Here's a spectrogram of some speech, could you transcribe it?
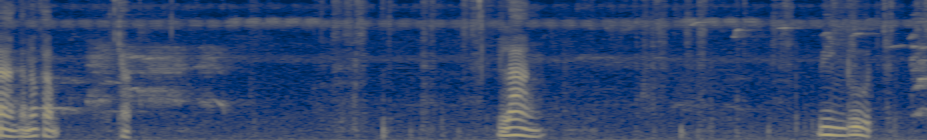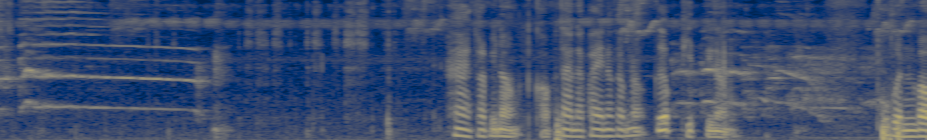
ล่างกันเนาะครับครับ ล่าง วิ่งรูด ห้าครับพี่น้อง ขอประทานอภัยนะครับเนาะ เกือบผิดพี่น้อง ผู้เพิ่นเบา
